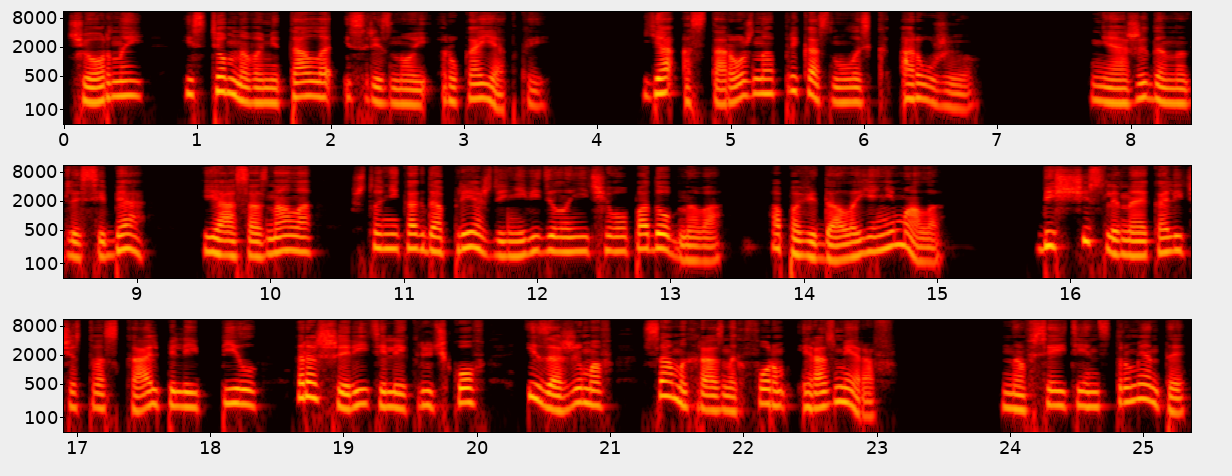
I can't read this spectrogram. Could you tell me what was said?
Черный, из темного металла и с резной рукояткой. Я осторожно прикоснулась к оружию. Неожиданно для себя я осознала, что никогда прежде не видела ничего подобного, а повидала я немало. Бесчисленное количество скальпелей, пил, расширителей, крючков и зажимов самых разных форм и размеров. Но все эти инструменты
